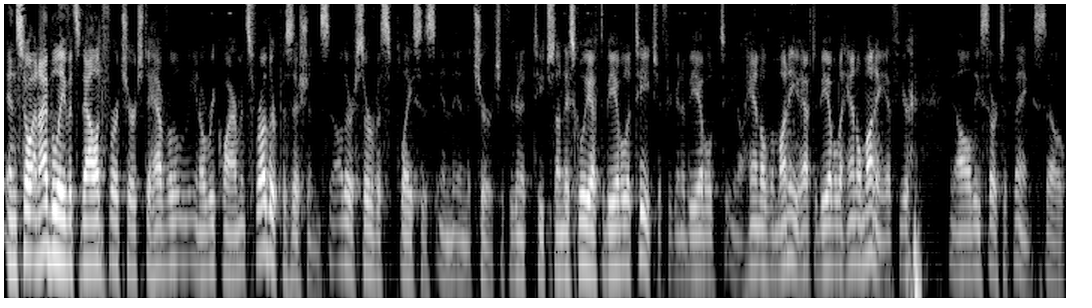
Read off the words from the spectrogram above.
and so, and I believe it's valid for a church to have you know requirements for other positions, other service places in in the church. If you're going to teach Sunday school, you have to be able to teach. If you're going to be able to you know handle the money, you have to be able to handle money. If you're you know all these sorts of things. So,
